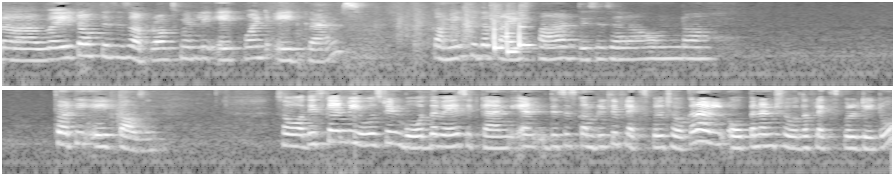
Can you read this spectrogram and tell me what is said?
the weight of this is approximately 8.8 grams. Coming to the price part, this is around uh, 38,000. So this can be used in both the ways. It can be, and this is completely flexible choker. I'll open and show the flexibility too.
